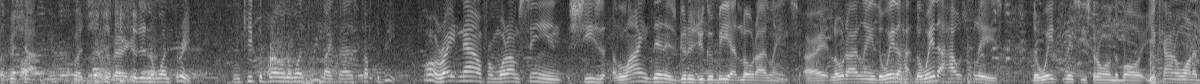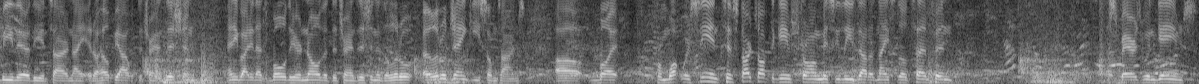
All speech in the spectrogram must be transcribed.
Good shot, but she just keeps it in the one-three. When you keep the ball in the one-three like that, it's tough to beat. Well, right now, from what I'm seeing, she's lined in as good as you could be at Lodi Lanes. All right, Lodi Lanes. The way the the way the house plays, the way Missy's throwing the ball, you kind of want to be there the entire night. It'll help you out with the transition. Anybody that's bold here know that the transition is a little a little janky sometimes, uh, but from what we're seeing, Tiff starts off the game strong. Missy leaves out a nice little 10 pin. Spares win games.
